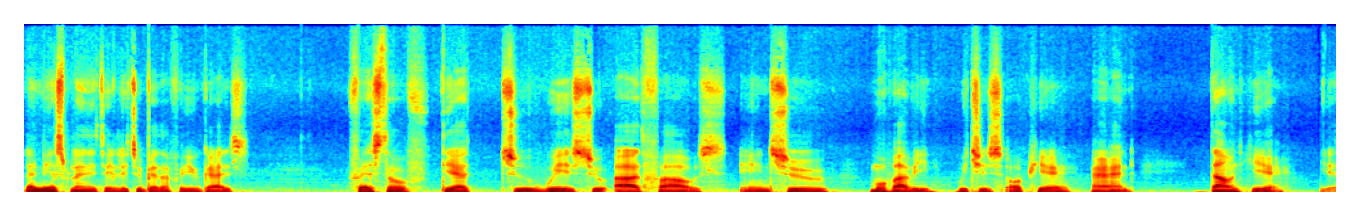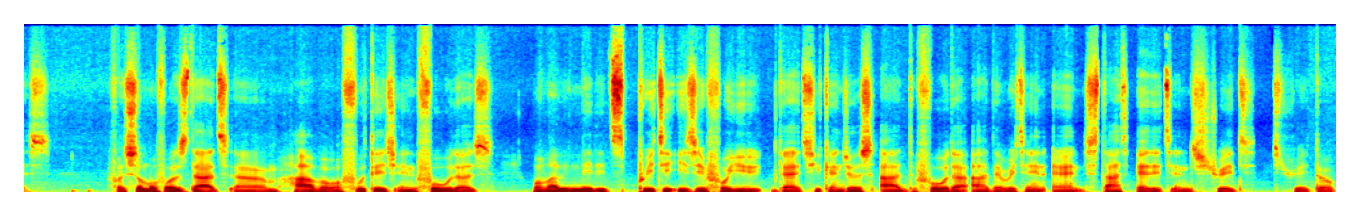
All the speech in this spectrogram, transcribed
Let me explain it a little better for you guys. First off there are two ways to add files into movavi which is up here and down here. Yes. For some of us that um, have our footage in folders Movavi made it pretty easy for you that you can just add the folder add everything and start editing straight straight up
